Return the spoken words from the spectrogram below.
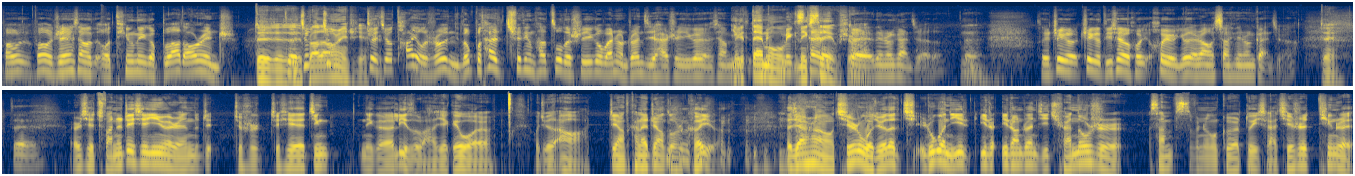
包括包括之前像我听那个 Blood Orange，对对对就 Blood 就 Orange 也对，就他有时候你都不太确定他做的是一个完整专辑，还是一个像一个 demo mix- mixtape mixtape 是吧？对那种感觉的，对嗯，所以这个这个的确会会有有点让我相信那种感觉，对，对，而且反正这些音乐人的这就是这些经那个例子吧，也给我我觉得啊、这样看来这样做是可以的。再加上其实我觉得其，如果你一一张一张专辑全都是三四分钟的歌堆起来，其实听着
